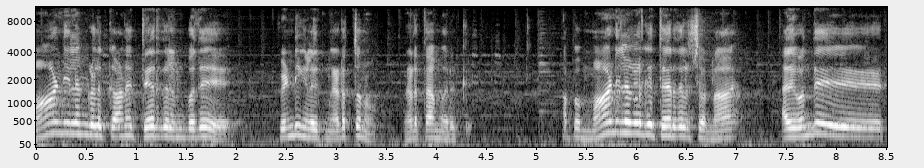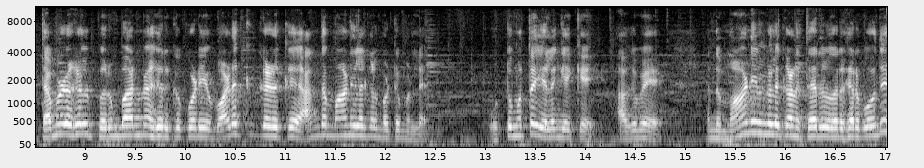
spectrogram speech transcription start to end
மாநிலங்களுக்கான தேர்தல் என்பது பெண்டிங்களுக்கு நடத்தணும் நடத்தாமல் இருக்குது அப்போ மாநிலங்களுக்கு தேர்தல் சொன்னால் அது வந்து தமிழர்கள் பெரும்பான்மையாக இருக்கக்கூடிய வடக்கு கிழக்கு அந்த மாநிலங்கள் மட்டுமில்லை. ஒட்டுமொத்த இலங்கைக்கே. ஆகவே அந்த மாநிலங்களுக்கான தேர்தல் வருகிற போது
